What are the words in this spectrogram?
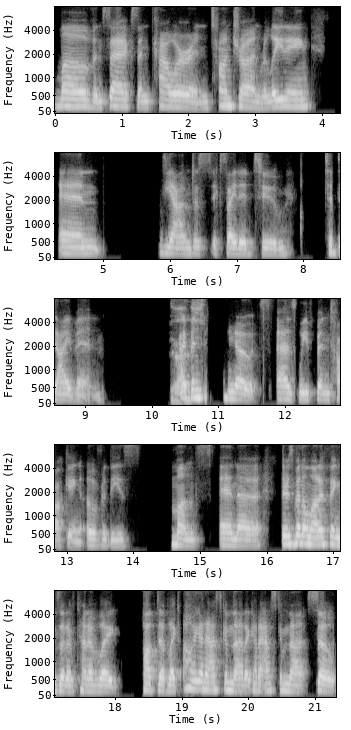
love and sex and power and tantra and relating. And yeah i'm just excited to to dive in. I've been taking notes as we've been talking over these months. And uh there's been a lot of things that have kind of like popped up like oh i gotta ask him that. I gotta ask him that. So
